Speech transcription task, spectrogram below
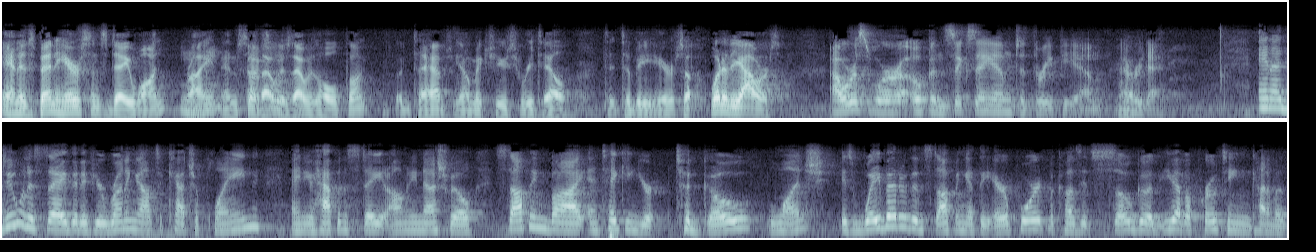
And it's been here since day one, right? Mhm. And so that was that was the whole thing to have you know mixed use retail to, to be here. So what are the hours? Hours were open 6 a.m. to 3 p.m. every day. And I do want to say that if you're running out to catch a plane and you happen to stay at Omni Nashville, stopping by and taking your to go lunch is way better than stopping at the airport because it's so good. You have a protein kind of a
